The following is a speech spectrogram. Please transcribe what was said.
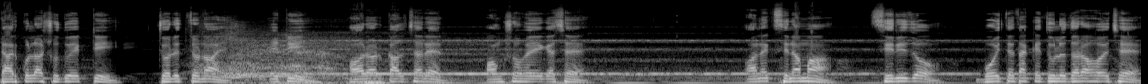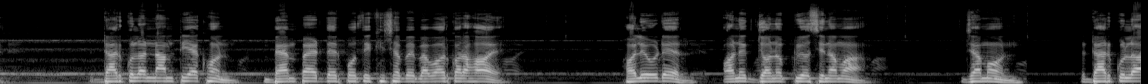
ডার্কুলা শুধু একটি চরিত্র নয়, এটি হরর কালচারের অংশ হয়ে গেছে। অনেক সিনেমা, সিরিজও বইতে তাকে তুলে ধরা হয়েছে। ডার্কুলার নামটি এখন ভ্যাম্পায়ারদের প্রতীক হিসেবে ব্যবহার করা হয়। হলিউডের অনেক জনপ্রিয় সিনেমা, যেমন ডার্কুলা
